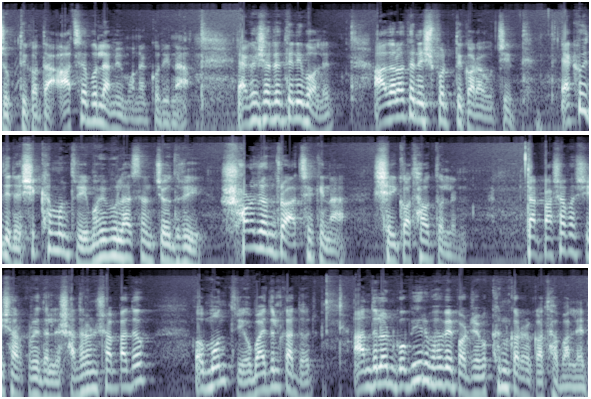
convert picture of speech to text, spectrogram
যৌক্তিকতা আছে বলে আমি মনে করি না। একই সাথে তিনি বলেন, আদালতে নিষ্পত্তি করা উচিত। একই দিনে শিক্ষামন্ত্রী মহিবুল হাসান চৌধুরী ষড়যন্ত্র আছে কিনা সেই কথাও তোলেন। তার পাশাপাশি সরকারি দলের সাধারণ সম্পাদক ও মন্ত্রী ওবায়দুল কাদর আন্দোলন গভীরভাবে পর্যবেক্ষণ করার কথা বলেন।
